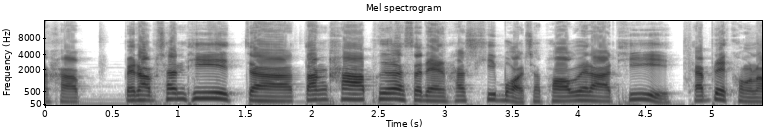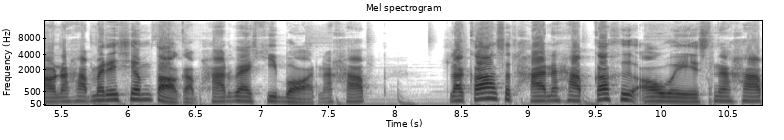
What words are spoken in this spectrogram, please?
นะครับ เป็นออปชันที่จะตั้งค่าเพื่อแสดง Touch Keyboard เฉพาะเวลาที่แท็บเล็ตของเรานะครับไม่ได้เชื่อมต่อกับฮาร์ดแวร์คีย์บอร์ดนะครับแล้วก็สุดท้ายนะครับก็คือ always นะครับ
